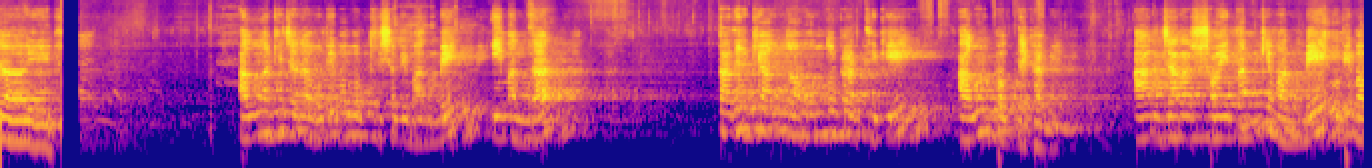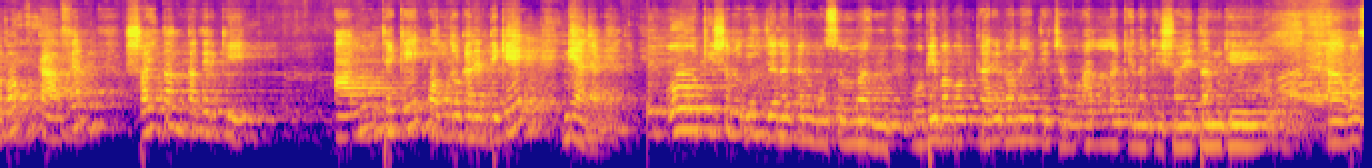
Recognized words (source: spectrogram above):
যায়। আল্লাহকে যারা অভিভাবক হিসাবে মানবে ইমানদার তাদেরকে আল্লাহ অন্ধকার থেকে আলোর পথ দেখাবে। আর যারা শয়তানকে মানবে অভিভাবক, কাফের, শয়তান তাদেরকে আলো থেকে অন্ধকারের দিকে নিয়ে যাবে। ও কিশোরগঞ্জ এলাকার মুসলমান, অভিভাবক, কারি বানাইতে চাও, আল্লাহকে নাকি শয়তানকে? আওয়াজ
